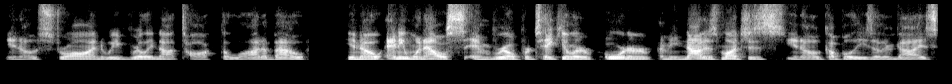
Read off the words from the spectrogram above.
you know Strachan, we've really not talked a lot about you know anyone else in real particular order. I mean, not as much as you know a couple of these other guys.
